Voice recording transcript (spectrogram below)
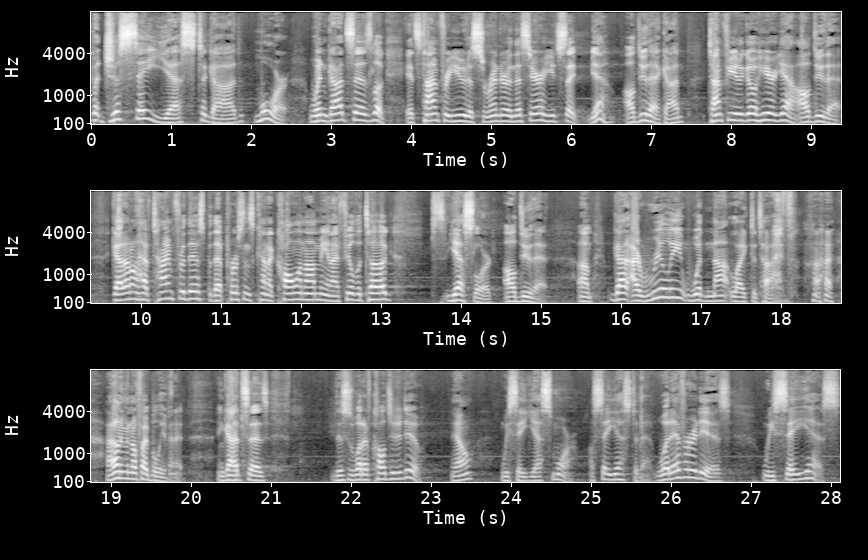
but just say yes to God more. When God says, Look, it's time for you to surrender in this area, you just say, Yeah, I'll do that, God. Time for you to go here? Yeah, I'll do that. God, I don't have time for this, but that person's kind of calling on me and I feel the tug. Yes, Lord, I'll do that. Um, God, I really would not like to tithe. I don't even know if I believe in it. And God says, This is what I've called you to do. You know, we say yes more. I'll say yes to that. Whatever it is, we say yes.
